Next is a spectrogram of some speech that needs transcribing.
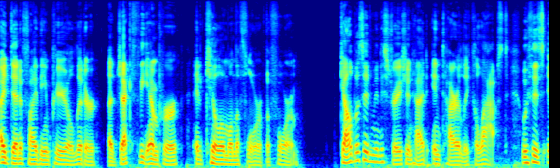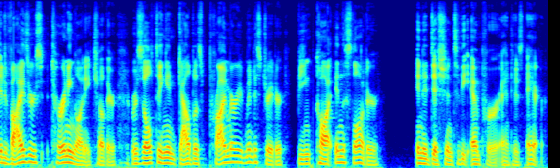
identify the imperial litter, eject the emperor, and kill him on the floor of the forum. Galba's administration had entirely collapsed, with his advisors turning on each other, resulting in Galba's primary administrator being caught in the slaughter, in addition to the emperor and his heir.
